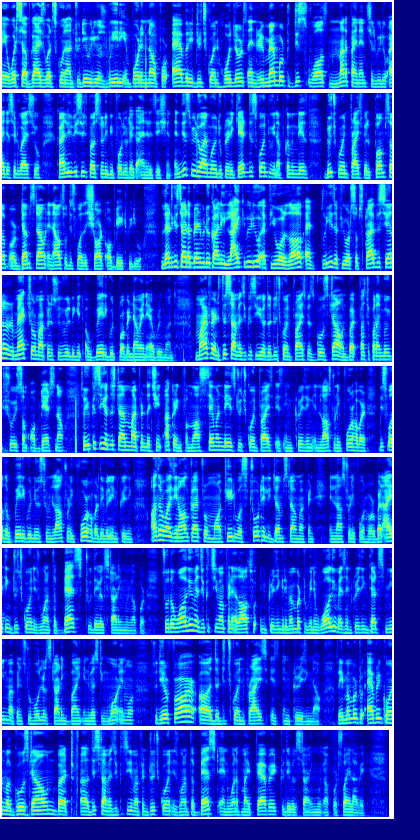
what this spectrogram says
Hey what's up guys? What's going on? Today video is very important now for every Dogecoin holders. And remember this was not a financial video. I just advise you kindly research personally before you take any decision. In this video I'm going to predicate this coin to in upcoming days. Dogecoin price will pumps up or dumps down. And also this was a short update video. Let's get started. A brand video kindly like video if you are love. And please if you are subscribe this channel make sure my friends you will be get a very good profit now and every month. My friends this time as you can see here the dogecoin price was goes down. But first of all i'm going to show you some updates now. So you can see here this time my friend the change occurring from last seven days dogecoin price is increasing in last 24 hour. This was a very good news to in last 24 hour they will increasing. Otherwise in all crypto market was totally dumped down my friend in last 24 hour. But i think dogecoin is one of the best to they will starting moving upward. So the volume as you can see my friend is also increasing. Remember to when a volume is increasing that's mean my friends to holders starting buying investing more and more. So therefore uh, the dogecoin price is increasing now. Remember to every coin will goes down but uh, this time as you can see my friend dogecoin is one of the best and one of my favorite they will starting moving upward so i love it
